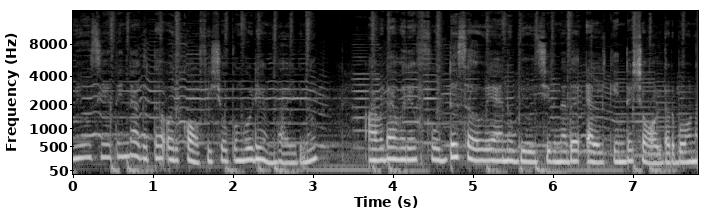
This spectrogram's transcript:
മ്യൂസിയത്തിന്റെ അകത്ത് ഒരു കോഫി ഷോപ്പും കൂടി ഉണ്ടായിരുന്നു. അവിടെ അവർ ഫുഡ് സെർവ് ചെയ്യാൻ ഉപയോഗിച്ചിരുന്നത് എൽക്കിന്റെ ഷോൾഡർ ബോൺ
